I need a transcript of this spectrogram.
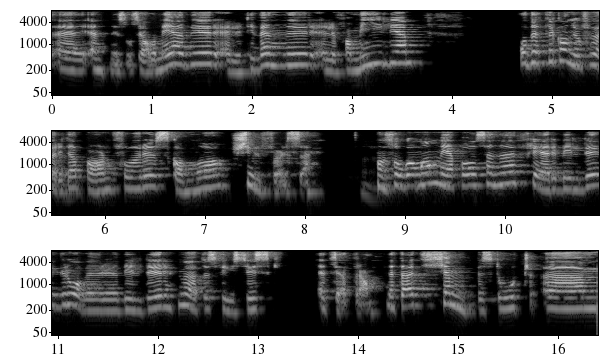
eh, enten i sosiale medier eller til venner eller familie. Og dette kan jo føre til at barn får skam og skyldfølelse. Mm. Og så går man med på å sende flere bilder, grovere bilder, møtes fysisk etc. Dette er et kjempestort um,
